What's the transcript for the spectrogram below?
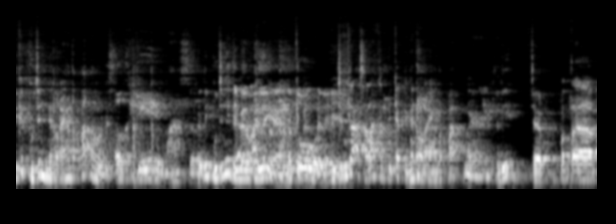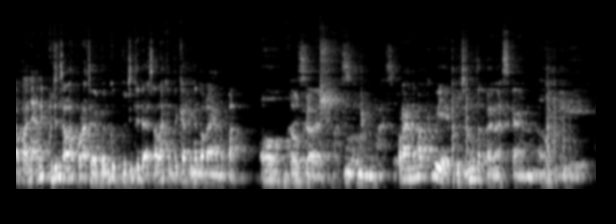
kan bucin dengan orang yang tepat loh, Des. Oke, masuk. Berarti bucin itu tidak salah. Ya, Betul. Bucin kira salah ketika dengan orang yang tepat. Nah, jadi jawab ini bucin salah pura jawabanku bucin tidak salah ketika dengan orang yang tepat. Oh, Oh, masuk. God. Masuk. Masuk. Orang kuwi ya bucinmu terbalaskan. Oke.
